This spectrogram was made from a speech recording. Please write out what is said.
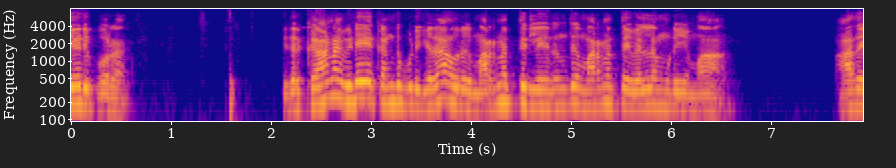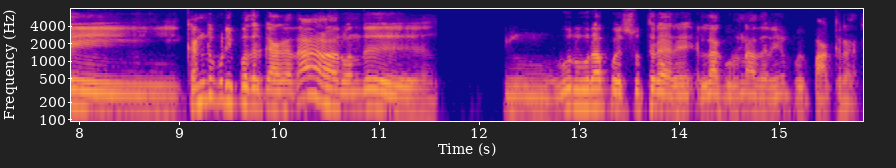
தேடி போறாரு. இதற்கான விடையை கண்டுபிடிக்க தான் அவர் மரணத்தில் இருந்து மரணத்தை வெல்ல முடியுமா? அதை கண்டுபிடிப்பதற்காக தான் அவர் வந்து ஊர் ஊராக போய் சுற்றுறாரு எல்லா குருநாதரையும் போய் பார்க்குறாரு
